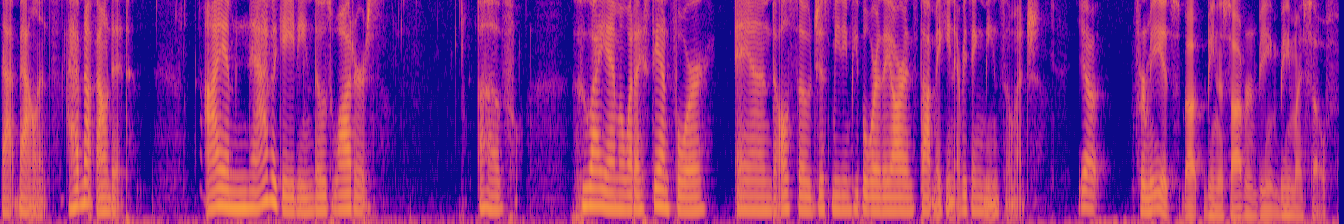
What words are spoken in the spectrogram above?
that balance. I have not found it. I am navigating those waters of who I am and what I stand for, and also just meeting people where they are and stop making everything mean so much. Yeah. For me, it's about being a sovereign being, being myself,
